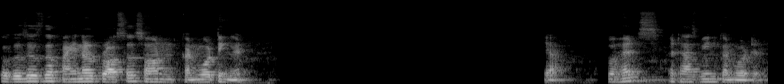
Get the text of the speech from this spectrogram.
so this is the final process on converting it. Yeah. So hence it has been converted.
